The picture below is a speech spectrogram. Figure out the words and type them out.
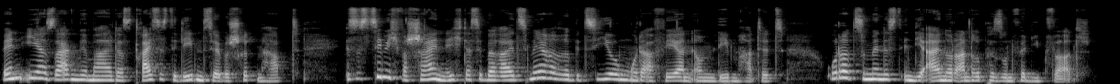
Wenn ihr, sagen wir mal, das 30. Lebensjahr überschritten habt, ist es ziemlich wahrscheinlich, dass ihr bereits mehrere Beziehungen oder Affären im Leben hattet oder zumindest in die eine oder andere Person verliebt wart.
